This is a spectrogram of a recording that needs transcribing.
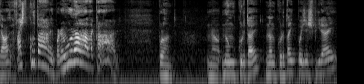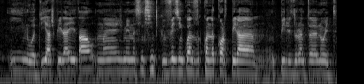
E ela vais-te cortar. Não vou nada, caralho. Pronto. Não, não me cortei, não me cortei, depois aspirei e no outro dia aspirei e tal, mas mesmo assim sinto que de vez em quando, quando acordo para ir, durante a noite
